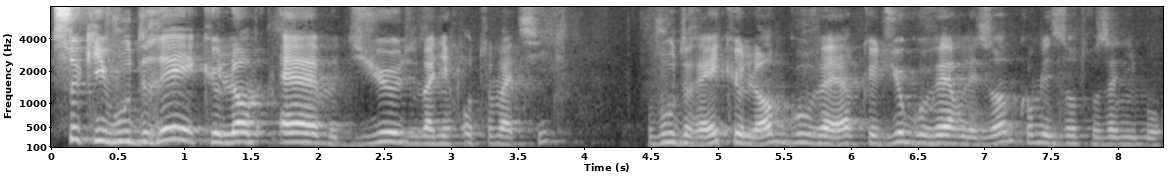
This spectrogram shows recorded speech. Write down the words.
Ceux qui voudraient que l'homme aime Dieu d'une manière automatique voudrait que l'homme gouverne, que Dieu gouverne les hommes comme les autres animaux.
